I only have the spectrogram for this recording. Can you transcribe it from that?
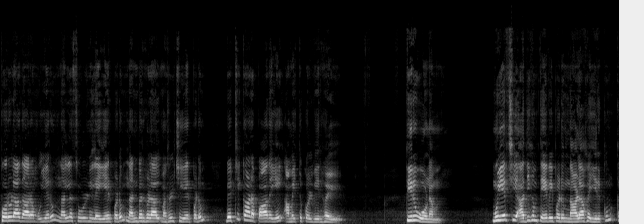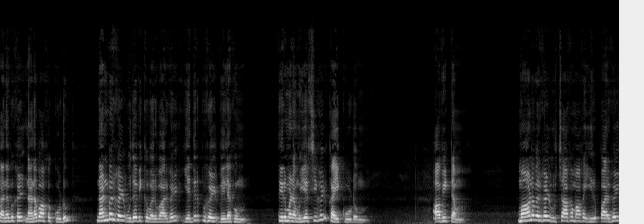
பொருளாதாரம் உயரும் நல்ல சூழ்நிலை ஏற்படும் நண்பர்களால் மகிழ்ச்சி ஏற்படும் வெற்றிக்கான பாதையை அமைத்துக் கொள்வீர்கள். திருவோணம். முயற்சி அதிகம் தேவைப்படும் நாளாக இருக்கும் கனவுகள் நனவாகக்கூடும் நண்பர்கள் உதவிக்கு வருவார்கள் எதிர்ப்புகள் விலகும். திருமண முயற்சிகள் கைகூடும். அவிட்டம். மாணவர்கள் உற்சாகமாக இருப்பார்கள்.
